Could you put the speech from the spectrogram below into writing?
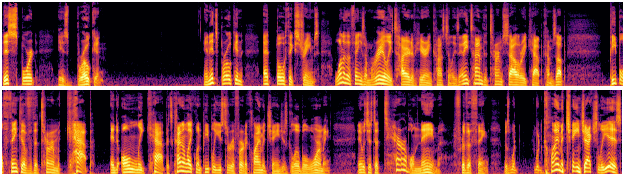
This sport is broken. And it's broken at both extremes. One of the things I'm really tired of hearing constantly is anytime the term salary cap comes up, people think of the term cap and only cap. It's kind of like when people used to refer to climate change as global warming. And it was just a terrible name for the thing. Because what what climate change actually is,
